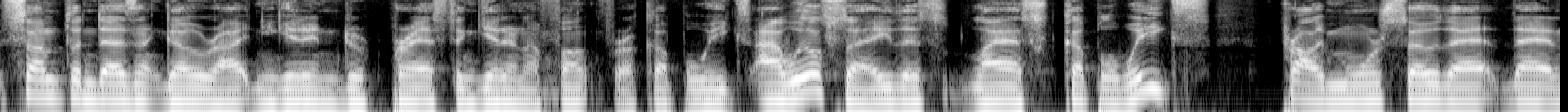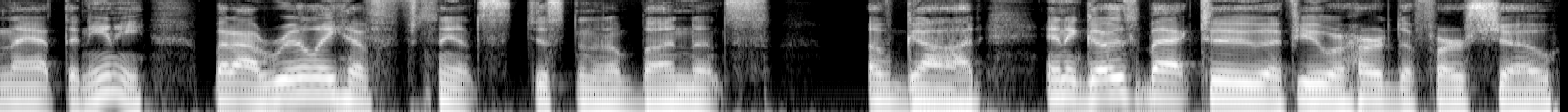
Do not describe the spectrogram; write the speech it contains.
something doesn't go right and you get in depressed and get in a funk for a couple weeks. I will say this last couple of weeks, probably more so that, that and that than any, but I really have sensed just an abundance of God. And it goes back to, if you heard the first show,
